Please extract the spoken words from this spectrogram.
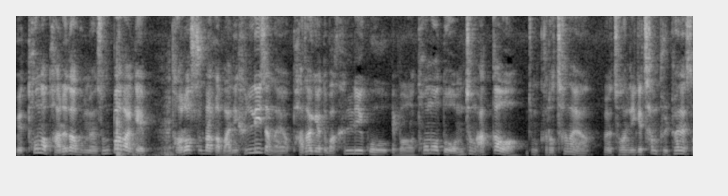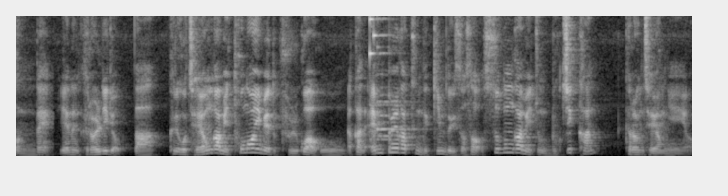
왜 토너 바르다 보면 손바닥에 덜어 쓰다가 많이 흘리잖아요. 바닥에도 막 흘리고 뭐 토너도 엄청 아까워 좀 그렇잖아요. 그래서 전 이게 참 불편했었는데 얘는 그럴 일이 없다. 그리고 제형감이 토너임에도 불구하고 약간 앰플 같은 느낌도 있어서 수분감이 좀 묵직한 그런 제형이에요.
